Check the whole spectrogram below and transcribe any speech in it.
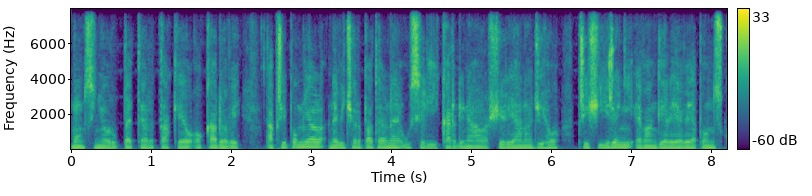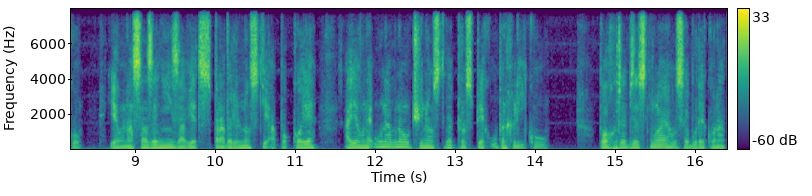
monsignoru Peter Takeo Okadovi a připomněl nevyčerpatelné úsilí kardinála Shiriana Jiho při šíření evangelie v Japonsku, jeho nasazení za věc spravedlnosti a pokoje a jeho neúnavnou činnost ve prospěch uprchlíků. Pohřeb zesnulého se bude konat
